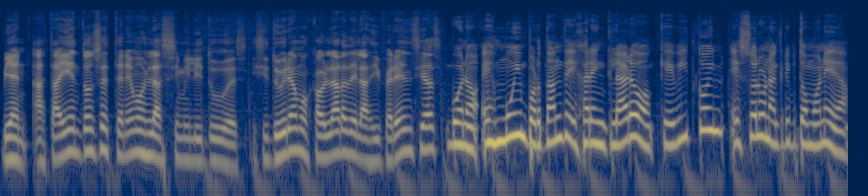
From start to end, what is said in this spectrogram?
Bien, hasta ahí entonces tenemos las similitudes. Y si tuviéramos que hablar de las diferencias... Bueno, es muy importante dejar en claro que Bitcoin es solo una criptomoneda.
